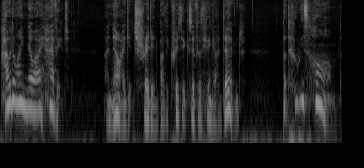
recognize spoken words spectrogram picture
How do I know I have it? I know I get shredded by the critics if they think I don't. But who is harmed?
